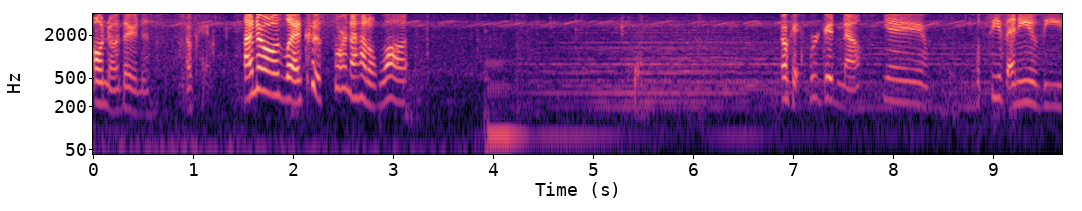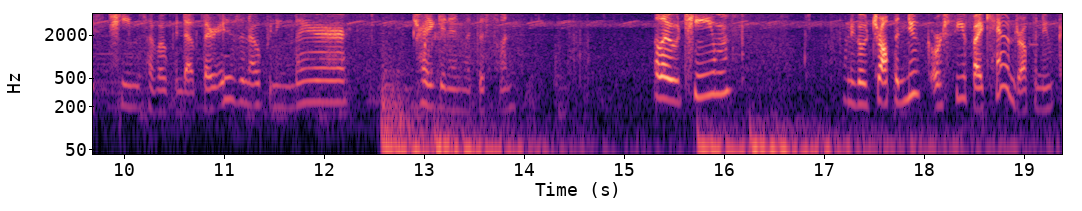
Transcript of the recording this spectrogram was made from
Oh no, there it is. Okay. I know, I was like, I could have sworn I had a lot. Okay, we're good now. Yay. Let's see if any of these teams have opened up. There is an opening there. Try to get in with this one. Hello, team. I'm gonna go drop a nuke, or see if I can drop a nuke.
